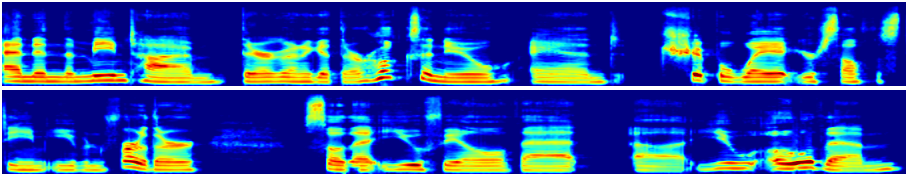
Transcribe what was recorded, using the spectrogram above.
and in the meantime they're going to get their hooks in you and chip away at your self-esteem even further so that you feel that uh, you owe them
